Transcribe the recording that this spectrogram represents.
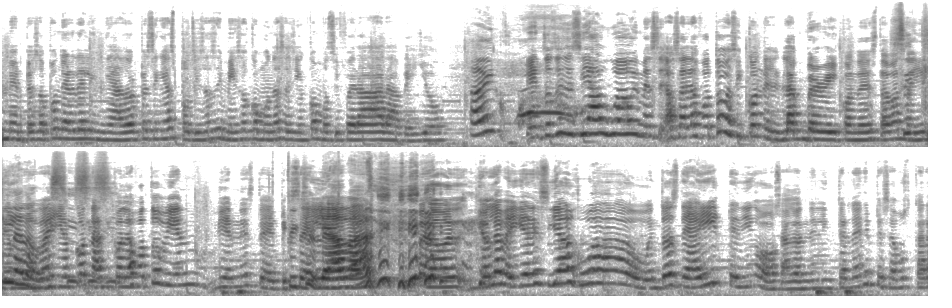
Mm. me empezó a poner delineador, pequeñas postizas y me hizo como una sesión como si fuera árabe yo. Ay, Entonces decía, wow, y me, o sea, la foto así con el Blackberry cuando estaban Sí, ahí claro, y yo sí, con, sí, así, sí. con la foto bien, bien, este, Pixeleada. pixeleada, pero yo la veía y decía, wow, entonces de ahí te digo, o sea, en el internet empecé a buscar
